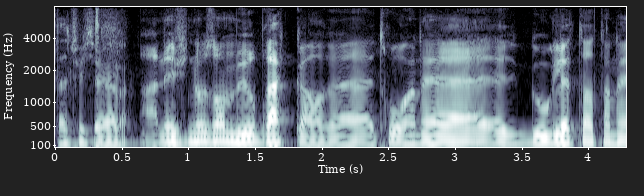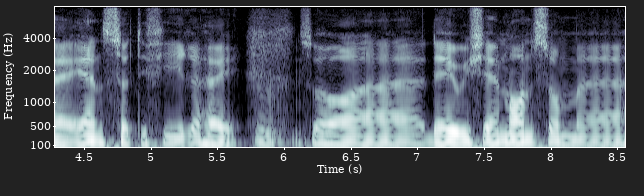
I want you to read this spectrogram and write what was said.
det tror ikke jeg heller. Han er ikke noen sånn murbrekker. Eh, Jeg tror han er googlet at han er 1,74 høy. Så eh, det er jo ikke en mann som eh,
